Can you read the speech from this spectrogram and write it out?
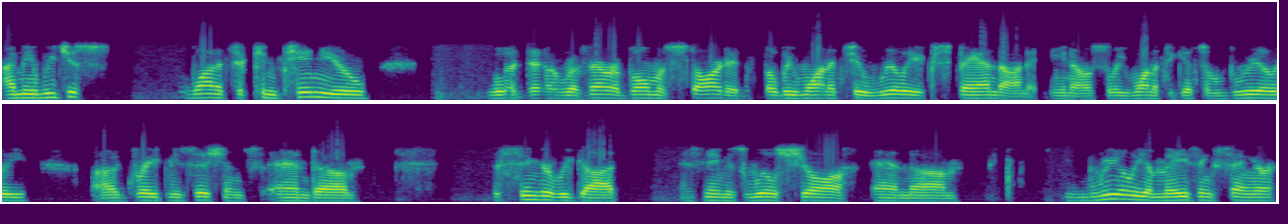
I mean, we just wanted to continue what uh, Rivera Bomma started, but we wanted to really expand on it, you know. So we wanted to get some really uh, great musicians, and um, the singer we got, his name is Will Shaw, and um, really amazing singer,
